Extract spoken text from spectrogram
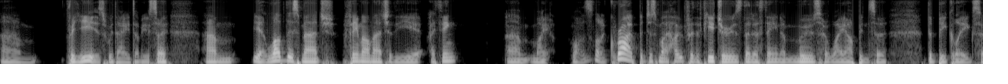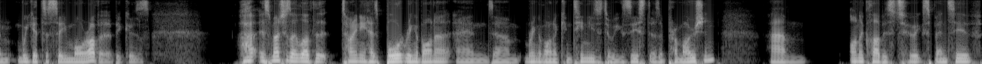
um, for years with AEW. So, um, yeah, love this match. Female match of the year. I think um, my well, it's not a gripe, but just my hope for the future is that Athena moves her way up into the big leagues and we get to see more of her because uh, as much as I love that Tony has bought Ring of Honor and um, Ring of Honor continues to exist as a promotion, um, Honor Club is too expensive.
